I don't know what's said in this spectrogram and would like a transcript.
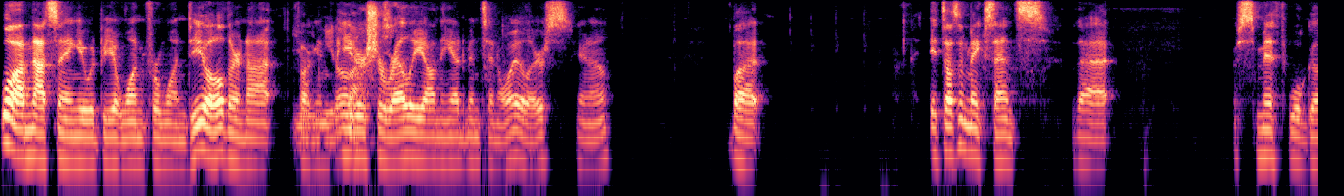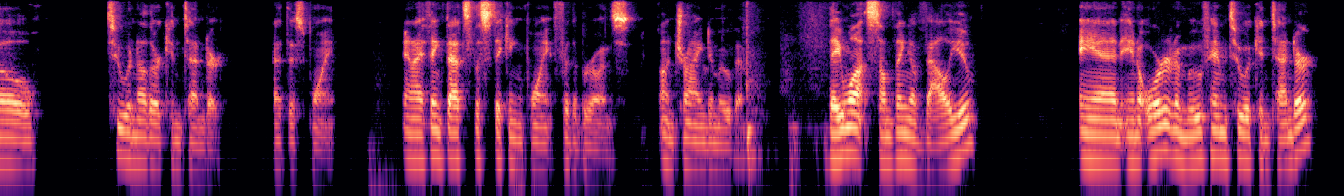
Well, I'm not saying it would be a one for one deal. They're not you fucking Peter Chiarelli on the Edmonton Oilers, you know? But it doesn't make sense that Smith will go to another contender at this point. And I think that's the sticking point for the Bruins on trying to move him. They want something of value and in order to move him to a contender,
